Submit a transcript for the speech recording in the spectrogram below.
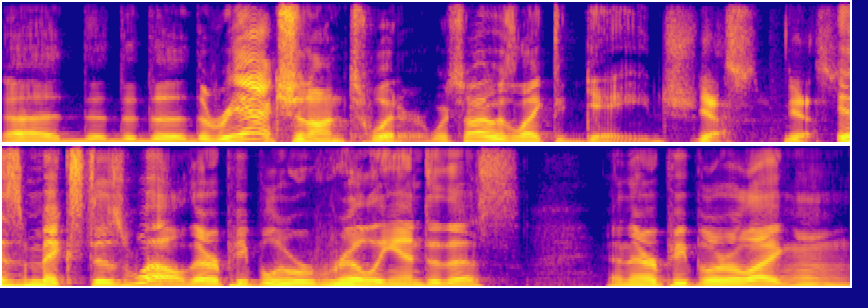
Uh, the, the the reaction on Twitter, which I always like to gauge, Yes. Yes. is mixed as well. There are people who are really into this, and there are people who are like, hmm.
